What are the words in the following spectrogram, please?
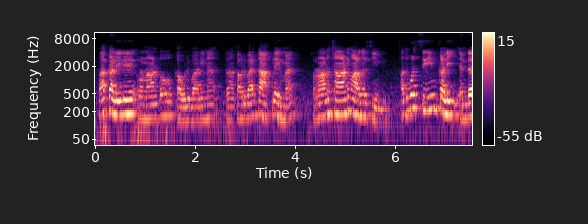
അപ്പൊ ആ കളിയിൽ റൊണാൾഡോ കൗലിബാലിനെ കൗലിബാലി ടാക്കിൾ ചെയ്യുമ്പോൾ റൊണാൾഡോ ചാടി മാറുന്ന ഒരു സീൻ അതുപോലെ സെയിം കളി എന്റെ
